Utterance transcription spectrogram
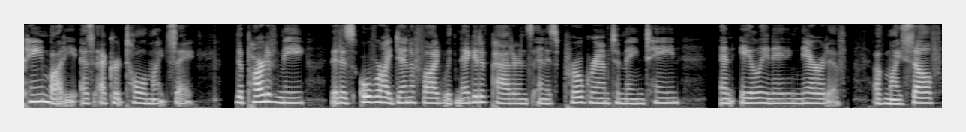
pain body, as Eckhart Tolle might say, the part of me that is over identified with negative patterns and is programmed to maintain an alienating narrative of myself,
